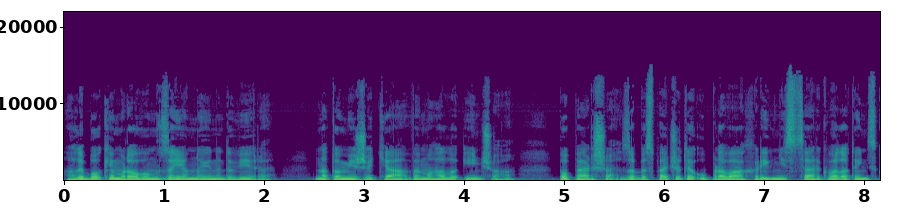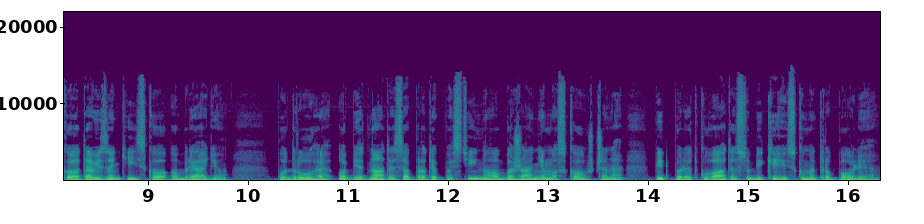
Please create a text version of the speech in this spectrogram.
глибоким ровом взаємної недовіри. Натомість життя вимагало іншого. По-перше, забезпечити у правах рівність церкви латинського та візантійського обрядів. По-друге, об'єднатися проти постійного бажання Московщини підпорядкувати собі Київську митрополію.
